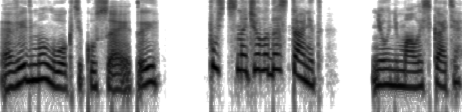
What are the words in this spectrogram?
а ведьма локти кусает и... Пусть сначала достанет, не унималась Катя.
